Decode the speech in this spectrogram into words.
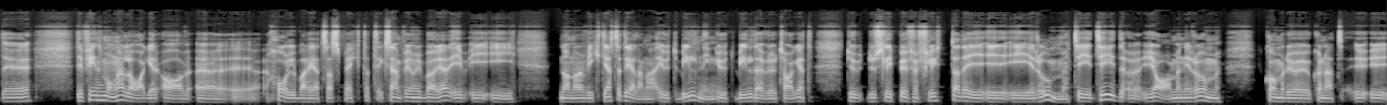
det, det finns många lager av eh, eh hållbarhetsaspekter. Till exempel om vi börjar i, i, i någon av de viktigaste delarna, utbildning, utbilda överhuvudtaget. Du, du slipper förflytta dig i, i rum, tid, tid, ja men i rum kommer du kunna eh, eh,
